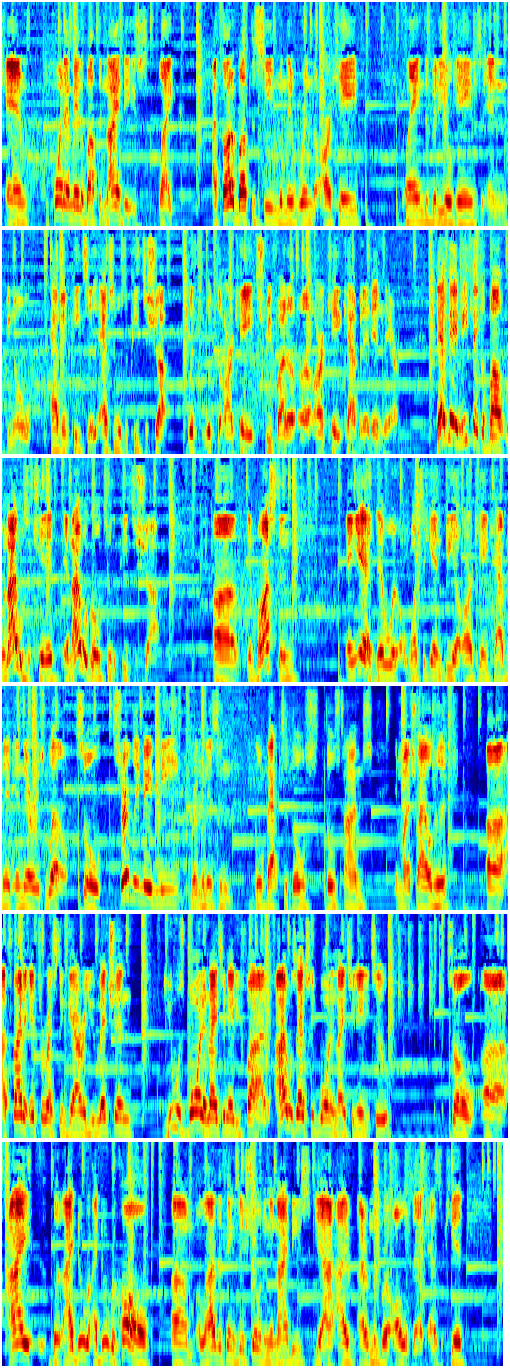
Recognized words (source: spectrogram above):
And the point I made about the 90s, like I thought about the scene when they were in the arcade playing the video games and you know having pizza. It actually was a pizza shop with with the arcade Street Fighter uh, arcade cabinet in there. That made me think about when I was a kid and I would go to the pizza shop uh, in Boston, and yeah, there would once again be an arcade cabinet in there as well. So certainly made me reminisce and go back to those those times in my childhood. Uh, I find it interesting, Gary. You mentioned you was born in 1985. I was actually born in 1982. So uh, I, but I do I do recall um, a lot of the things they showed in the 90s. Yeah, I, I remember all of that as a kid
